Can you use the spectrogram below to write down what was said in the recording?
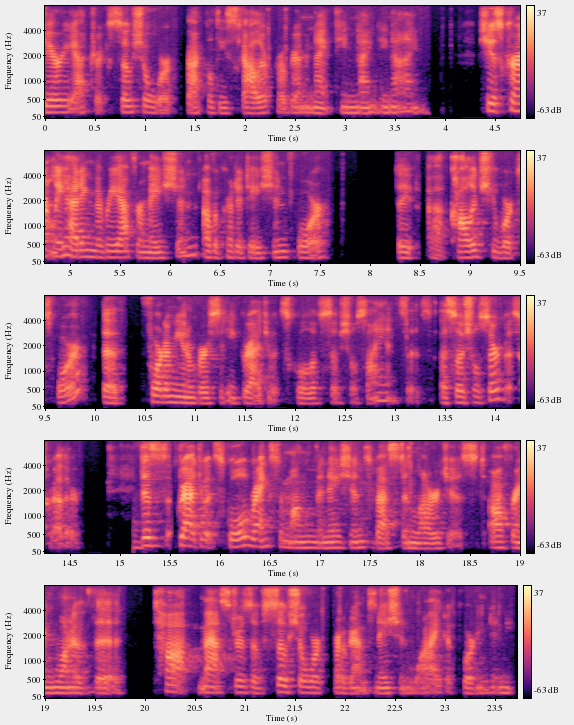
Geriatric Social Work Faculty Scholar Program in 1999. She is currently heading the reaffirmation of accreditation for the uh, college she works for, the Fordham University Graduate School of Social Sciences, a social service rather. This graduate school ranks among the nation's best and largest, offering one of the top Masters of Social Work programs nationwide, according to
